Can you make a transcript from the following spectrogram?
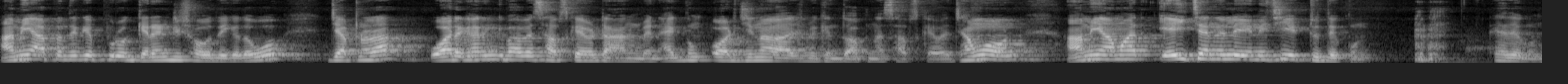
আমি আপনাদেরকে পুরো গ্যারান্টি সহ দেখে দেবো যে আপনারা অর্গানিকভাবে সাবস্ক্রাইবারটা আনবেন। একদম অরিজিনাল আসবে কিন্তু আপনার সাবস্ক্রাইবার যেমন, আমি আমার এই চ্যানেলে এনেছি, একটু দেখুন। এ দেখুন।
